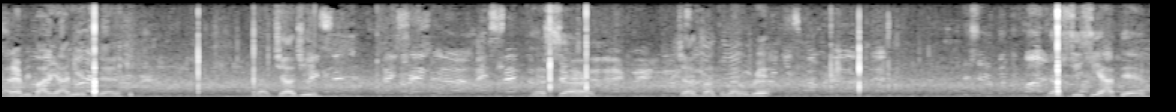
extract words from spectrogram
Got everybody out here today. Got Judgy. Yes, sir. Judge about to let it rip. Got CC out there.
